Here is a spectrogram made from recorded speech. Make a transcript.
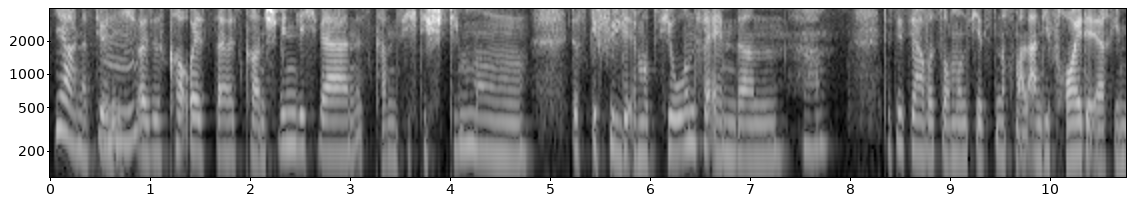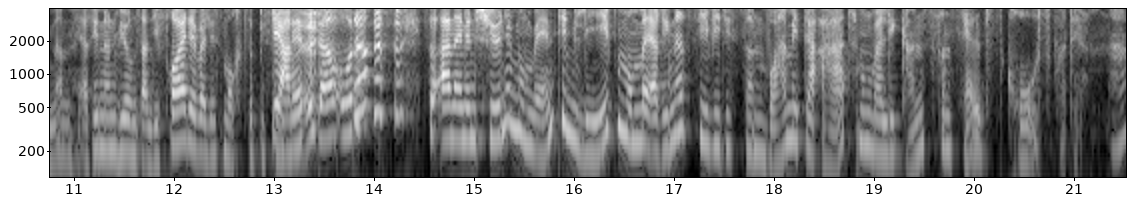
Ja, natürlich. Also es kann alles sein, es kann schwindlig werden, es kann sich die Stimmung, das Gefühl der Emotion verändern. Ja. Das ist ja was, wo wir uns jetzt nochmal an die Freude erinnern. Erinnern wir uns an die Freude, weil das macht es ein bisschen Gerne. netter, oder? So an einen schönen Moment im Leben und man erinnert sich, wie das dann war mit der Atmung, weil die ganz von selbst groß wurde. Ja?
